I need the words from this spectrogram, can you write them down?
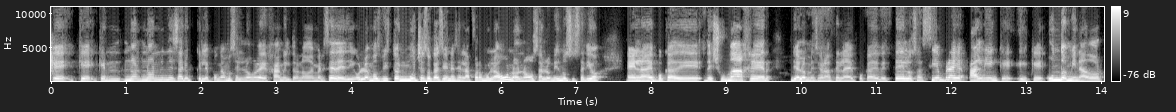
que, que- que no, no es necesario que le pongamos el nombre de Hamilton o de Mercedes. Digo, lo hemos visto en muchas ocasiones en la Fórmula 1, ¿no? O sea, lo mismo sucedió en la época de, de Schumacher, ya lo mencionaste en la época de Vettel, o sea, siempre hay alguien que, eh, que, un dominador,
